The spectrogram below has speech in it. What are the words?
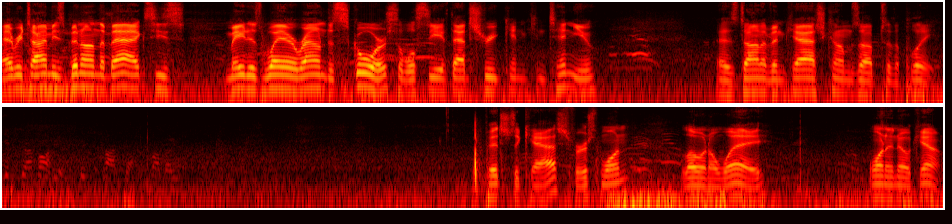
Every time he's been on the bags, he's made his way around to score, so we'll see if that streak can continue as Donovan Cash comes up to the plate. The pitch to Cash, first one, low and away, one and no count.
